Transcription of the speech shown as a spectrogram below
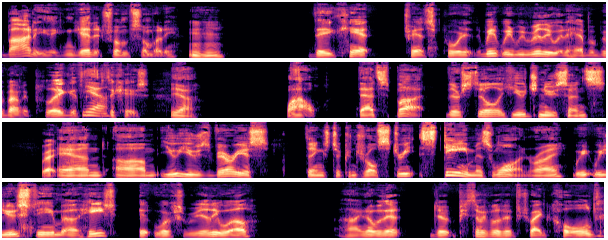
body, they can get it from somebody. Mm-hmm. They can't transport it. We we, we really would have a bubonic plague if Yeah. that's the case. Yeah. Wow. That's but they're still a huge nuisance. Right. And um, you use various things to control street steam is one, right? We we use steam uh, heat. It works really well. I know that there, some people have tried cold,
